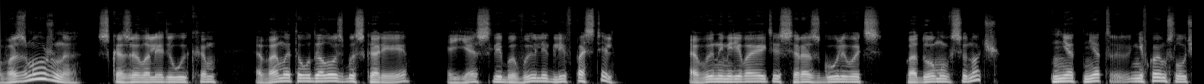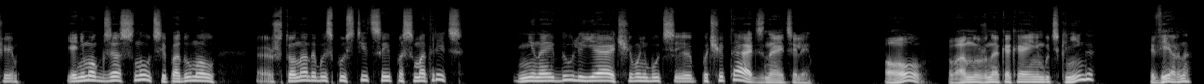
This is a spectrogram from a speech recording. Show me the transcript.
«Возможно, — сказала леди Уикхэм, — вам это удалось бы скорее, если бы вы легли в постель. Вы намереваетесь разгуливать по дому всю ночь? Нет-нет, ни в коем случае. Я не мог заснуть и подумал, что надо бы спуститься и посмотреть, не найду ли я чего-нибудь э, почитать, знаете ли. О, вам нужна какая-нибудь книга? Верно,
